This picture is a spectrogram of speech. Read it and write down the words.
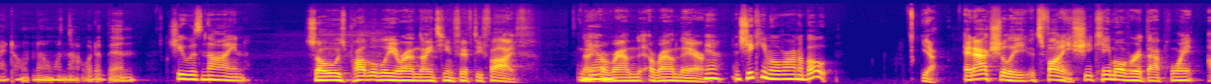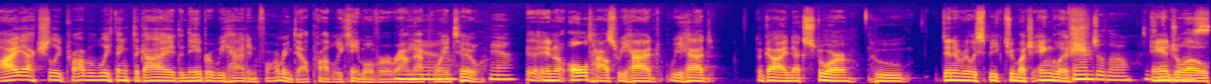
I don't know when that would have been. She was nine. So it was probably around 1955, Yeah. around around there. Yeah. And she came over on a boat. Yeah. And actually, it's funny. She came over at that point. I actually probably think the guy, the neighbor we had in Farmingdale, probably came over around that point too. Yeah. In an old house we had, we had a guy next door who didn't really speak too much English. Angelo. Angelo.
